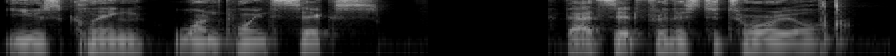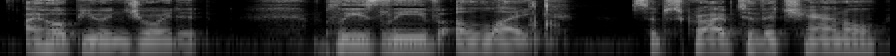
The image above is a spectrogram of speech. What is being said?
use Kling 1.6. That's it for this tutorial. I hope you enjoyed it. Please leave a like, subscribe to the channel,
